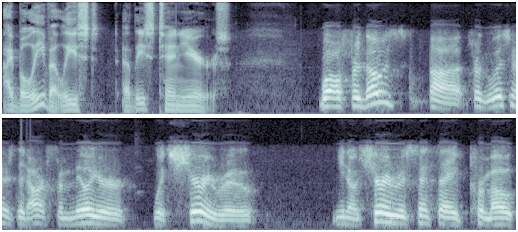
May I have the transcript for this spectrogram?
I believe at least at least ten years. Well, for those uh, for the listeners that aren't familiar with Shuri-Ryu, you know Shuri-Ryu since they promote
